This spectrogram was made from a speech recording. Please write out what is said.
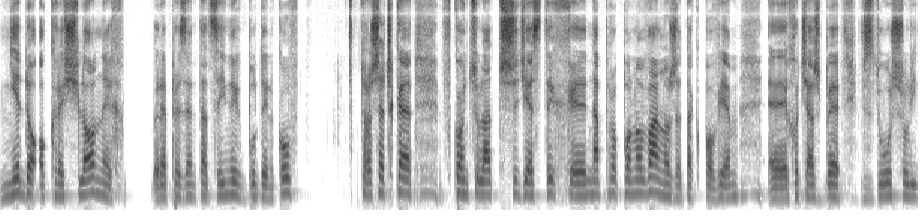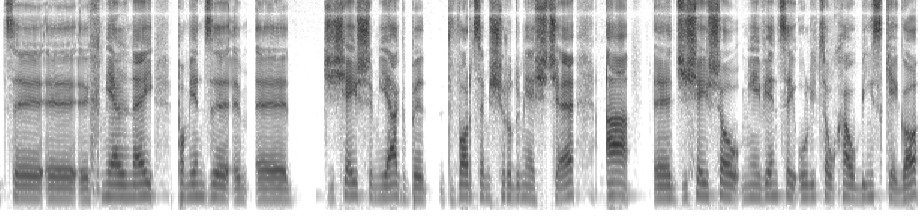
niedookreślonych reprezentacyjnych budynków troszeczkę w końcu lat 30. E, naproponowano, że tak powiem, e, chociażby wzdłuż ulicy e, Chmielnej pomiędzy dzisiejszym jakby dworcem Śródmieście, a dzisiejszą mniej więcej ulicą Chałubińskiego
